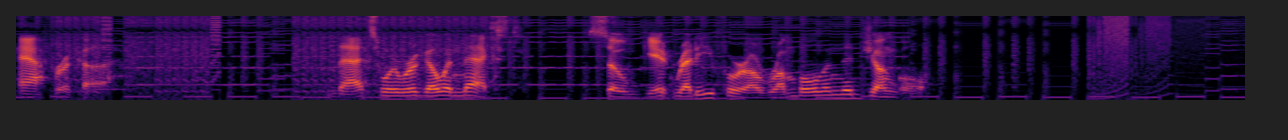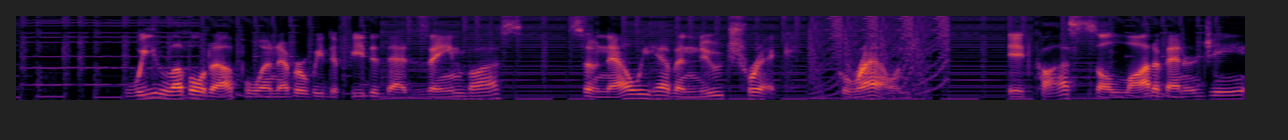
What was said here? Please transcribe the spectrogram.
Africa. That's where we're going next. So get ready for a rumble in the jungle. We leveled up whenever we defeated that Zane boss, so now we have a new trick, Ground, it costs a lot of energy,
